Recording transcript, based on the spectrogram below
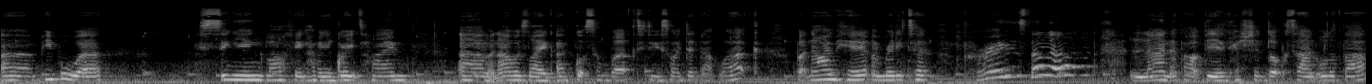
Um, people were singing, laughing, having a great time. Um, and I was like, I've got some work to do, so I did that work. But now I'm here, I'm ready to praise the Lord, learn about being a Christian doctor and all of that.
